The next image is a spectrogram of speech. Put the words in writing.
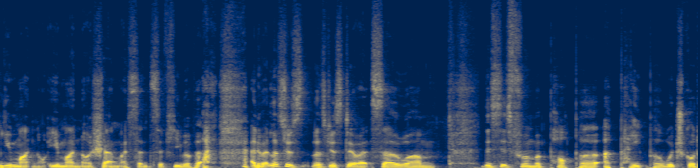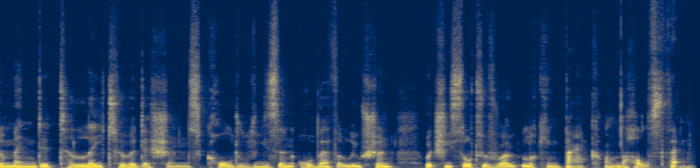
you might not you might not share my sense of humor but anyway let's just let's just do it. So um, this is from a popper a paper which got amended to later editions called reason or revolution which he sort of wrote looking back on the whole thing.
